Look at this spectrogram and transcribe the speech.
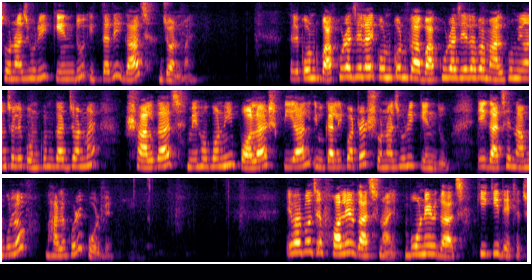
সোনাঝুরি, কেন্দু ইত্যাদি গাছ জন্মায়। তাহলে কোন বাঁকুড়া জেলায় কোন কোন গা, বাঁকুড়া জেলা বা মালভূমি অঞ্চলে কোন কোন গাছ জন্মায়? শাল গাছ, মেহগনি, পলাশ, পিয়াল, ইউক্যালিপটাস, সোনাঝুরি, কেন্দু। এই গাছের নামগুলো ভালো করে পড়বে। এবার বলছে ফলের গাছ নয়, বনের গাছ। কি কি দেখেছ?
